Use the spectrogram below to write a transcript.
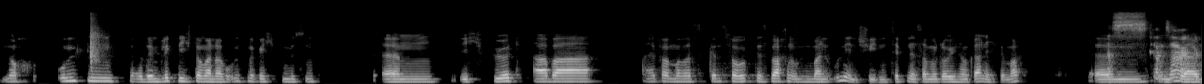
noch unten, äh, den Blick nicht nochmal nach unten richten müssen. Ähm, ich würde aber einfach mal was ganz Verrücktes machen und mal ein Unentschieden tippen. Das haben wir, glaube ich, noch gar nicht gemacht. Ähm, das kann sein, sagen,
